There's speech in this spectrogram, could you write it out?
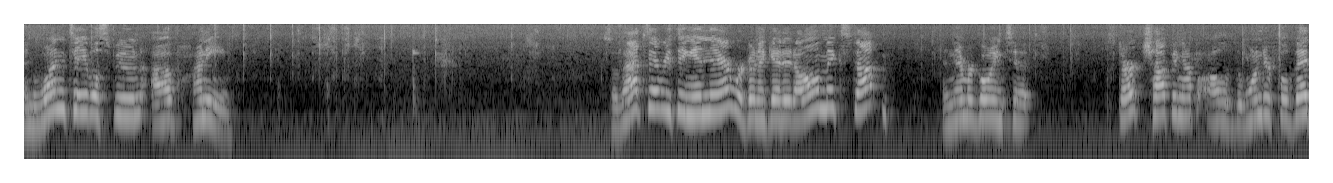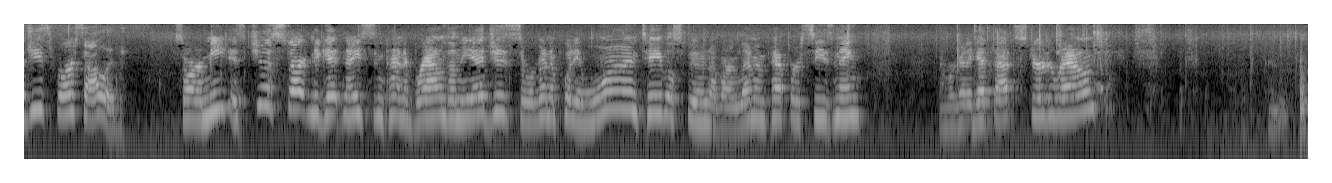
And one tablespoon of honey. So that's everything in there. We're going to get it all mixed up. And then we're going to start chopping up all of the wonderful veggies for our salad. So our meat is just starting to get nice and kind of browned on the edges. So we're going to put in one tablespoon of our lemon pepper seasoning. And we're going to get that stirred around and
